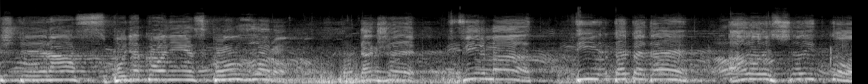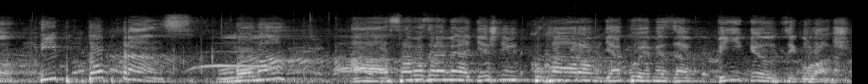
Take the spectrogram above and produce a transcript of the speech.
Ešte raz poďakovanie sponzorom. Takže firma TPD, Alois Šelitko, Tip Top Trans, MOMA a samozrejme aj dnešným kuchárom ďakujeme za vynikajúci guláš.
